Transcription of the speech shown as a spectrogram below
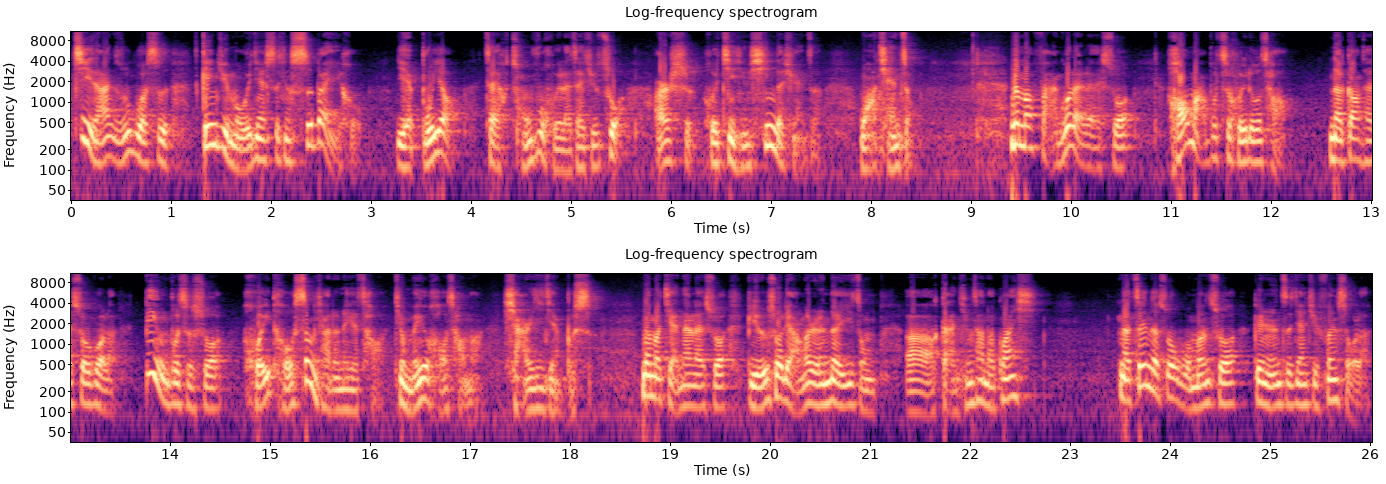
既然如果是根据某一件事情失败以后，也不要再重复回来再去做，而是会进行新的选择往前走。那么反过来来说，好马不吃回头草，那刚才说过了，并不是说回头剩下的那些草就没有好草吗？显而易见不是。那么简单来说，比如说两个人的一种呃感情上的关系。那真的说，我们说跟人之间去分手了，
